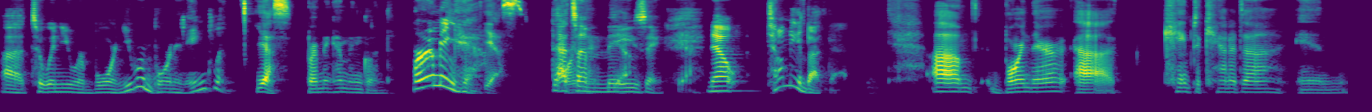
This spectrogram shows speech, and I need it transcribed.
uh, to when you were born. You were born in England, Yes, Birmingham, England. Birmingham. Yes. That's Born there, yeah. amazing. Yeah. Now, tell me about that. Um, born there, uh, came to Canada in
